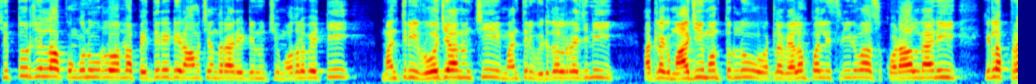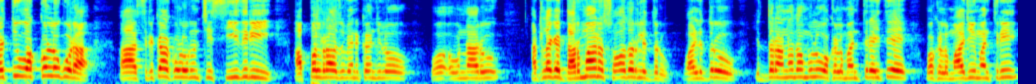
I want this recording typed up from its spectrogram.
చిత్తూరు జిల్లా పొంగనూరులో ఉన్న పెద్దిరెడ్డి రామచంద్రారెడ్డి నుంచి మొదలుపెట్టి మంత్రి రోజా నుంచి మంత్రి విడుదల రజని అట్లాగే మాజీ మంత్రులు అట్లా వెలంపల్లి శ్రీనివాస్ కొడాల నాని ఇట్లా ప్రతి ఒక్కళ్ళు కూడా ఆ శ్రీకాకుళం నుంచి సీదిరి అప్పలరాజు వెనకంజలో ఉన్నారు. అట్లాగే ధర్మాన సోదరులు ఇద్దరు వాళ్ళిద్దరూ ఇద్దరు అన్నదమ్ములు ఒకళ్ళు మంత్రి అయితే ఒకళ్ళు మాజీ మంత్రి.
